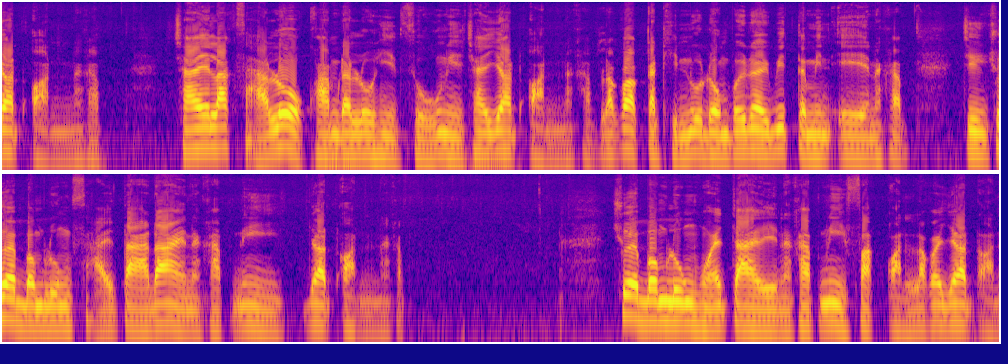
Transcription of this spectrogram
ยอดอ่อนนะครับ ใช้รักษาโรคความดันโลหิตสูงนี่ใช้ยอดอ่อนนะครับ แล้วก็กระถินอุดมไปด้วยวิตามิน A นะครับจึงช่วยบำรุงสายตาได้นะครับ นี่ยอดอ่อนนะครับ ช่วยบำรุงหัวใจนะครับ นี่ฝักอ่อนแล้วก็ยอดอ่อน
